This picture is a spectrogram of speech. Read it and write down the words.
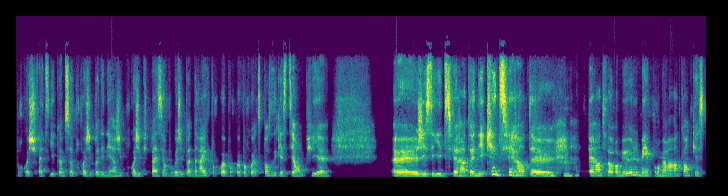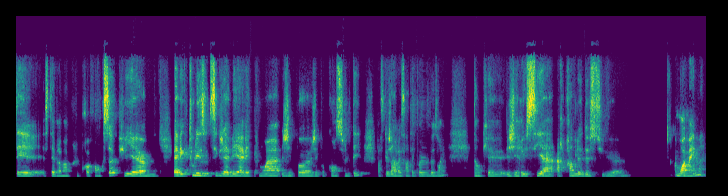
Pourquoi je suis fatiguée comme ça? Pourquoi j'ai pas d'énergie? Pourquoi j'ai plus de passion? Pourquoi j'ai pas de drive? Pourquoi, pourquoi, pourquoi? Tu te poses des questions, puis euh, euh, j'ai essayé différents toniques, différentes, euh, mm-hmm. différentes formules, mais pour me rendre compte que c'était vraiment plus profond que ça. Puis, euh, avec tous les outils que j'avais avec moi, je n'ai pas, pas consulté parce que j'en ressentais pas le besoin. Donc, j'ai réussi à, à, reprendre le dessus moi-même.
